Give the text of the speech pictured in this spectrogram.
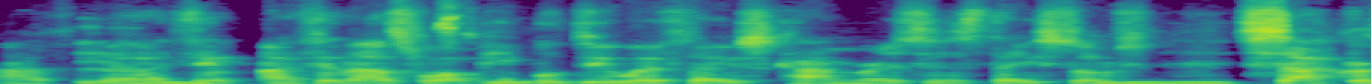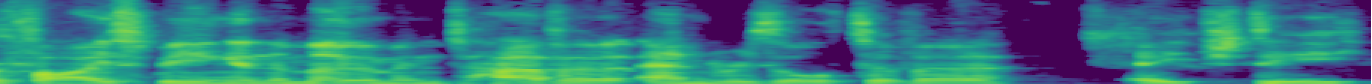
Uh, yeah, I Um, think I think that's what people do with those cameras is they sort of Mm. sacrifice being in the moment to have a end result of a HD.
